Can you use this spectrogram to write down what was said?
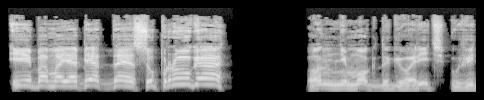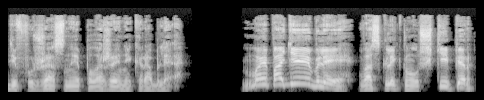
«Ибо моя бедная супруга...» Он не мог договорить, увидев ужасное положение корабля. «Мы погибли!» — воскликнул шкипер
